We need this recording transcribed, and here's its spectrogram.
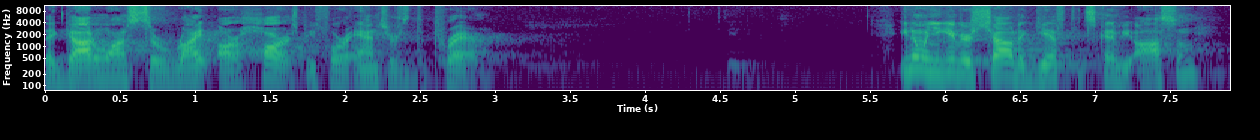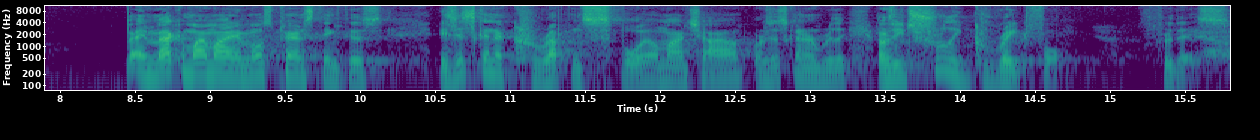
that God wants to write our hearts before He answers the prayer. You know, when you give your child a gift, it's going to be awesome. But in back of my mind, and most parents think this, is this going to corrupt and spoil my child? Or is this going to really, or is he truly grateful for this?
